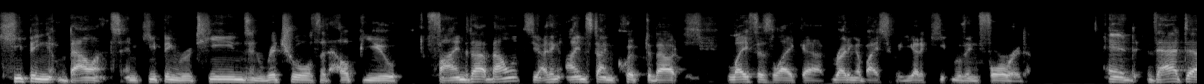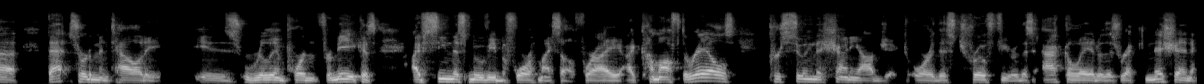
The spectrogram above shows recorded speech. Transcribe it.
keeping balance and keeping routines and rituals that help you find that balance. You know, I think Einstein quipped about life is like uh, riding a bicycle. You got to keep moving forward, and that uh, that sort of mentality is really important for me because I've seen this movie before with myself where I, I come off the rails pursuing this shiny object or this trophy or this accolade or this recognition.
